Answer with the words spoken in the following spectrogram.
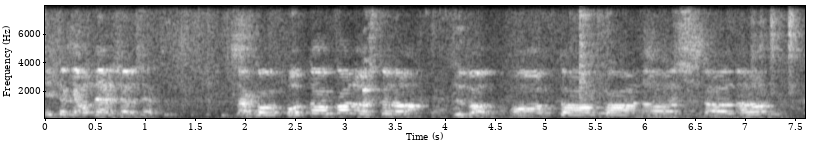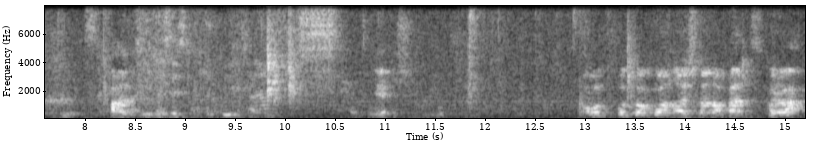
いい時は女の人のシャツ。さあ、こう男の人のズボン。男の人のパンツ。This is the boots now? ねお男の人のパンツ。これは？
